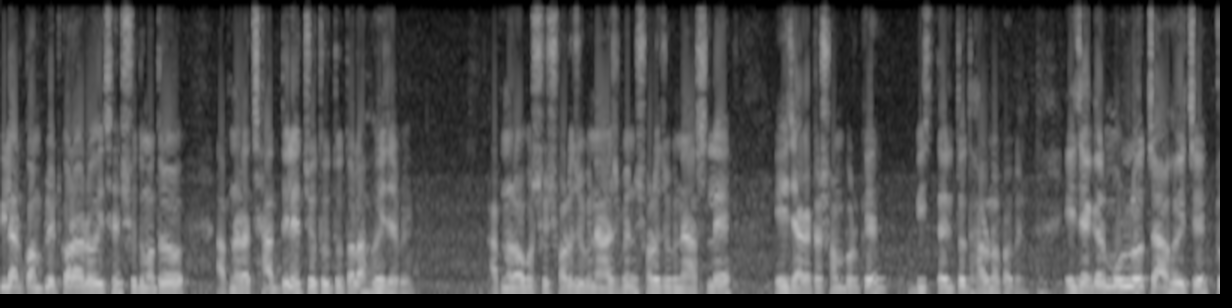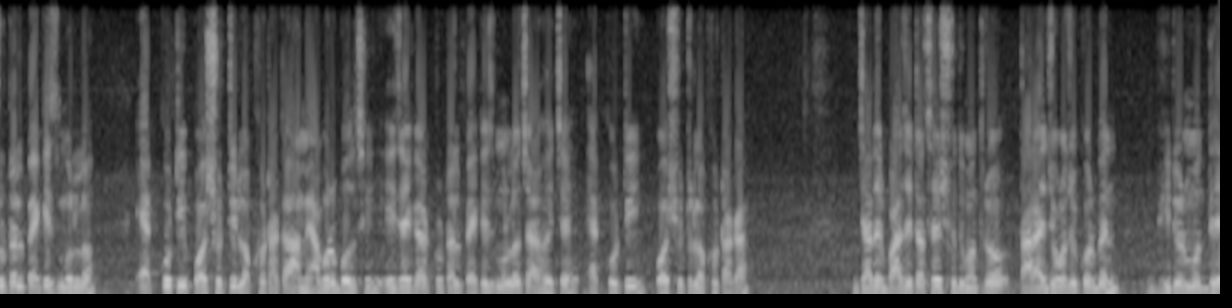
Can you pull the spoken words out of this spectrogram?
পিলার কমপ্লিট করা রয়েছে শুধুমাত্র আপনারা ছাদ দিলে চতুর্থ তলা হয়ে যাবে। আপনারা অবশ্যই সরজমিনে আসবেন। সরজমিনে আসলে এই জায়গাটা সম্পর্কে বিস্তারিত ধারণা পাবেন। এই জায়গার মূল্য চা হয়েছে টোটাল প্যাকেজ মূল্য এক কোটি পঁয়ষট্টি লক্ষ টাকা। আমি আবারও বলছি, এই জায়গার টোটাল প্যাকেজ মূল্য চা হয়েছে এক কোটি পঁয়ষট্টি লক্ষ টাকা। যাদের বাজেট আছে, শুধুমাত্র তারাই যোগাযোগ করবেন। ভিডিওর মধ্যে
